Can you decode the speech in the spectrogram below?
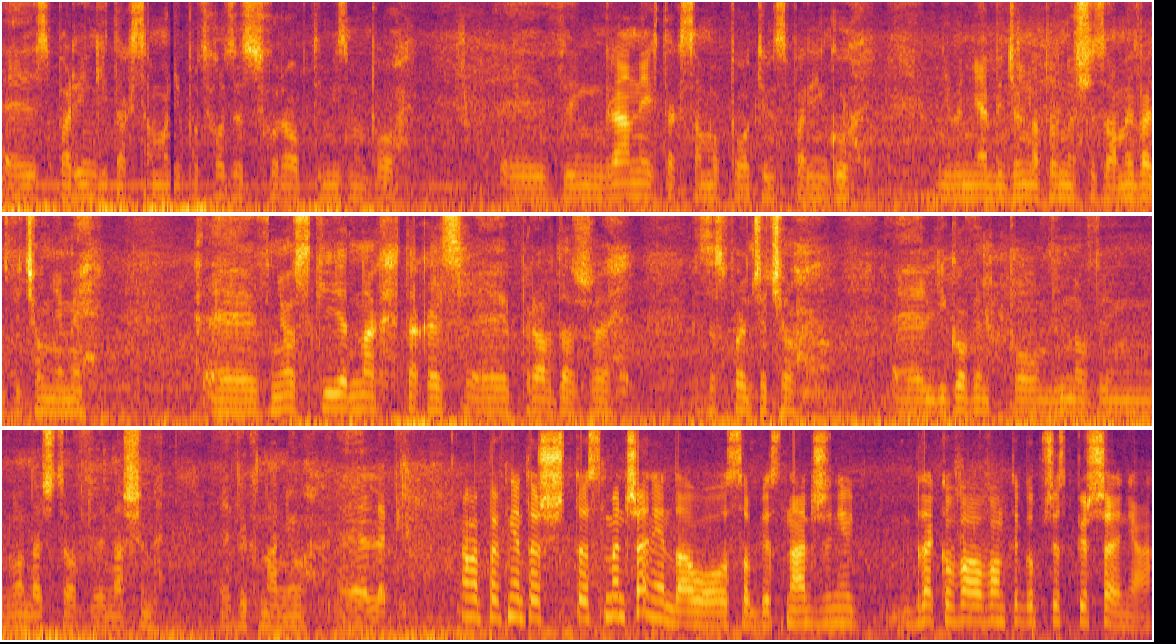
e, sparingi, tak samo nie podchodzę z hura optymizmem po e, wygranych, tak samo po tym sparingu nie, będziemy na pewno się załamywać, wyciągniemy wnioski, jednak taka jest prawda, że zespołem trzecioligowym powinno wyglądać to w naszym wykonaniu e, lepiej. Ale pewnie też to zmęczenie dało o sobie znać, że nie brakowało wam tego przyspieszenia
